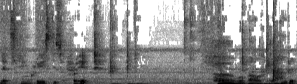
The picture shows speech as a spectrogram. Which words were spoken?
let's increase this rate. How about 100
